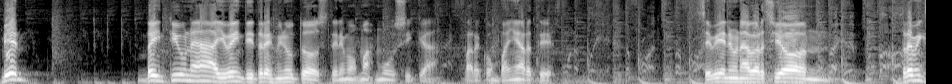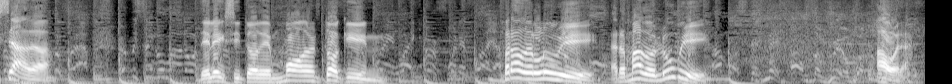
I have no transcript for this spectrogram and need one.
Bien, 21 y 23 minutos, tenemos más música para acompañarte. Se viene una versión remixada del éxito de Modern Talking. Brother Louie, hermano Louie. Ahora.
